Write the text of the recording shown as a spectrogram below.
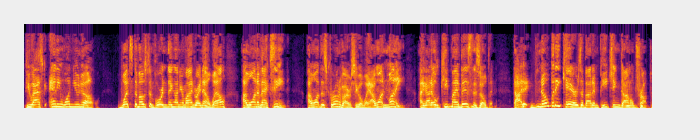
If you ask anyone you know, What's the most important thing on your mind right now? Well, I want a vaccine. I want this coronavirus to go away. I want money. I got to keep my business open. I, nobody cares about impeaching Donald Trump,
